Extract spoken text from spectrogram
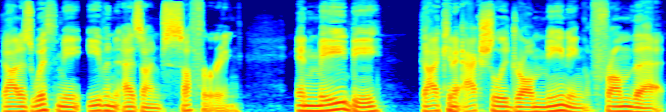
God is with me even as I'm suffering. And maybe God can actually draw meaning from that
